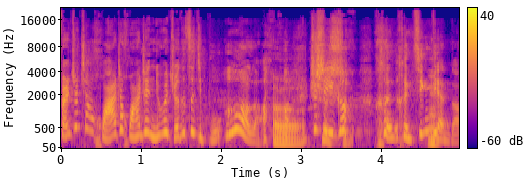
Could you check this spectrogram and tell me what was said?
反正就这样划着划着，你就会觉得自己不饿了。呃 这是一个很很经典的。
